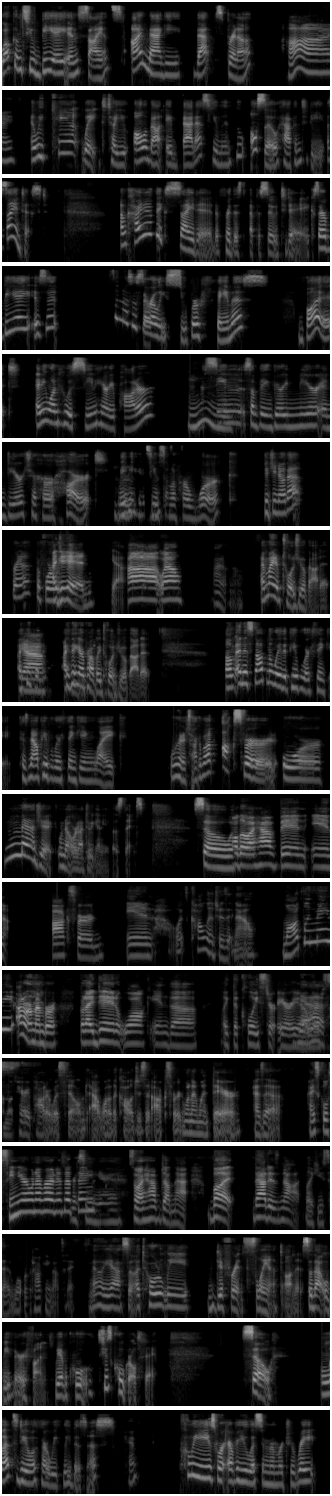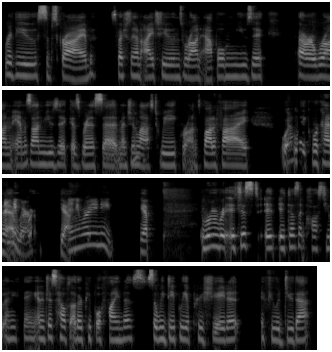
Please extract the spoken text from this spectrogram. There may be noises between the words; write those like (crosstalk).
Welcome to BA in Science. I'm Maggie. That's Brynna. Hi. And we can't wait to tell you all about a badass human who also happened to be a scientist. I'm kind of excited for this episode today because our BA isn't, isn't necessarily super famous, but anyone who has seen Harry Potter Mm. has seen something very near and dear to her heart, maybe Mhm, even seen some of her work. Did you know that, Brynna? Before I did. Yeah. Uh, well, I don't know. I might have told you about it. I Yeah. think I, I think I probably told you about it. Um, and it's not in the way that people are thinking, because now people are thinking like we're going to talk about Oxford or magic. Well, no, we're not doing any of those things. So Although I have been in Oxford in what college is it now? Magdalen, maybe? I don't remember. But I did walk in the like the cloister area where some of Harry Potter was filmed at one of the colleges at Oxford when I went there as a high school senior, whenever it is that thing. senior, yeah. So I have done that. But that is not, like you said, what we're talking about today. No, yeah. So a totally different slant on it. So that will be very fun. We have a cool, she's a cool girl today. So let's deal with our weekly business. Okay. Please, wherever you listen, remember to rate, review, subscribe, especially on iTunes. We're on Apple Music or we're on Amazon Music, as Brynna said, mentioned Mhm. last week. We're on Spotify. We're, Yeah. Like we're kind of Anywhere. everywhere. Yeah. Anywhere you need. Yep. Remember, it just it, it doesn't cost you anything and it just helps other people find us. So we deeply appreciate it if you would do that.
